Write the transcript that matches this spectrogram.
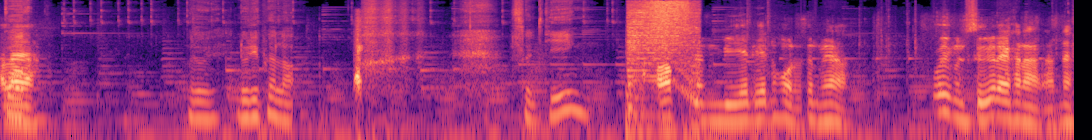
อะไรอะมาดู ดูที่เพื่อนเรา สุดจริงเพราะมัน BSS โหดขึ้นไหมอะอุ้ยมันซื้ออะไรขนาดนั้นน่ะ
